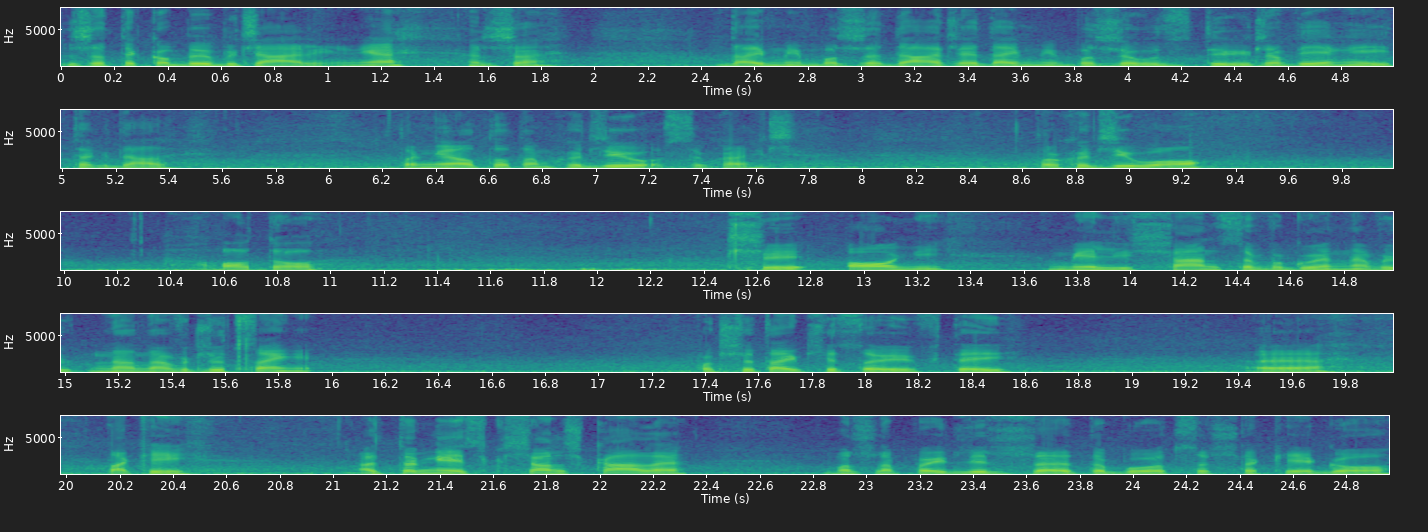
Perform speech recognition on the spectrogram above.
że tylko by brzali, nie? Że daj mi Boże dary, daj mi Boże uzdrowienie i tak dalej. To nie o to tam chodziło, słuchajcie. To chodziło o to, czy oni mieli szansę w ogóle na, na nawrócenie. Poczytajcie sobie w tej e, takiej, ale to nie jest książka, ale można powiedzieć, że to było coś takiego,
